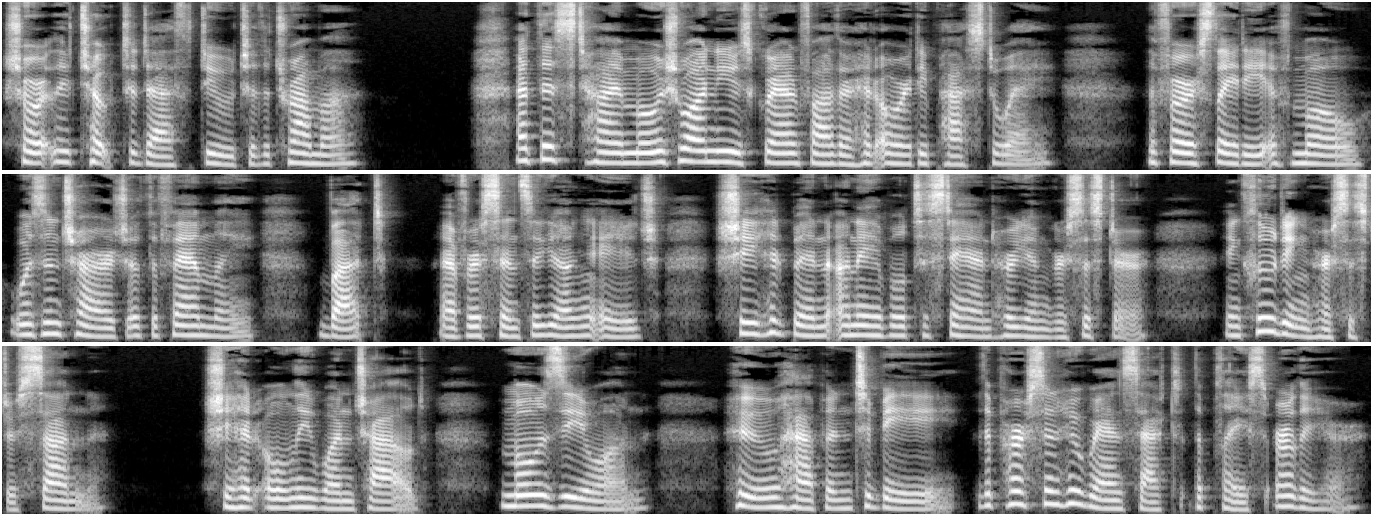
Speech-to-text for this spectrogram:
shortly choked to death due to the trauma. At this time, Mo Xuanyu's grandfather had already passed away. The first lady of Mo was in charge of the family, but ever since a young age, she had been unable to stand her younger sister, including her sister's son. She had only one child, Mo Ziyuan, who happened to be the person who ransacked the place earlier.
